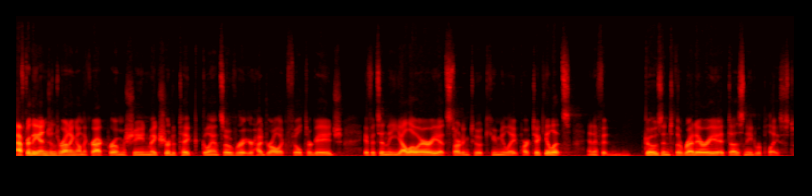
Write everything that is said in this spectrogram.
After the engine's running on the Crack Pro machine, make sure to take a glance over at your hydraulic filter gauge. If it's in the yellow area, it's starting to accumulate particulates, and if it goes into the red area, it does need replaced.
